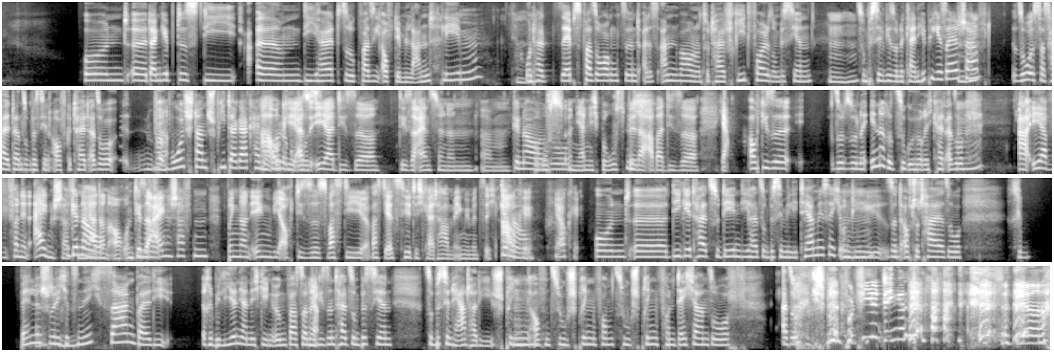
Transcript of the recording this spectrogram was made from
Und äh, dann gibt es die, ähm, die halt so quasi auf dem Land leben Mhm. und halt selbstversorgend sind, alles anbauen und total friedvoll, so ein bisschen, Mhm. so ein bisschen wie so eine kleine Hippie-Gesellschaft. So ist das halt dann so ein bisschen aufgeteilt. Also äh, Ja. Wohlstand spielt da gar keine Ah, Rolle. okay, groß. also eher diese, diese einzelnen ähm, Genau, Berufs-, so ja nicht Berufsbilder, nicht- aber diese, ja. auch diese so, so eine innere Zugehörigkeit. Also Ah, eher von den Eigenschaften Genau, her dann auch. Und diese genau. Eigenschaften bringen dann irgendwie auch dieses, was die, was die als Tätigkeit haben, irgendwie mit sich. Ah, Genau. okay. Ja, okay. Und äh, die geht halt zu denen, die halt so ein bisschen militärmäßig und die sind auch total so rebellisch, würde ich jetzt nicht sagen, weil die rebellieren ja nicht gegen irgendwas, sondern Ja. die sind halt so ein bisschen, so ein bisschen härter. Die springen auf den Zug, springen vom Zug, springen von Dächern, so. Also die springen von vielen Dingen. ja.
